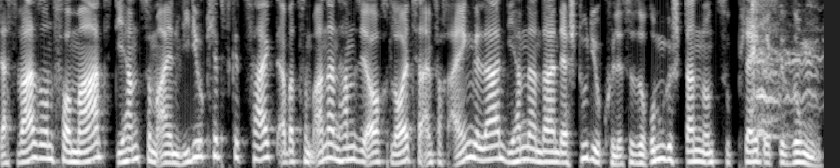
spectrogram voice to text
Das war so ein Format, die haben zum einen Videoclips gezeigt, aber zum anderen haben sie auch Leute einfach eingeladen, die haben dann da in der Studiokulisse so rumgestanden und zu Playback gesungen.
